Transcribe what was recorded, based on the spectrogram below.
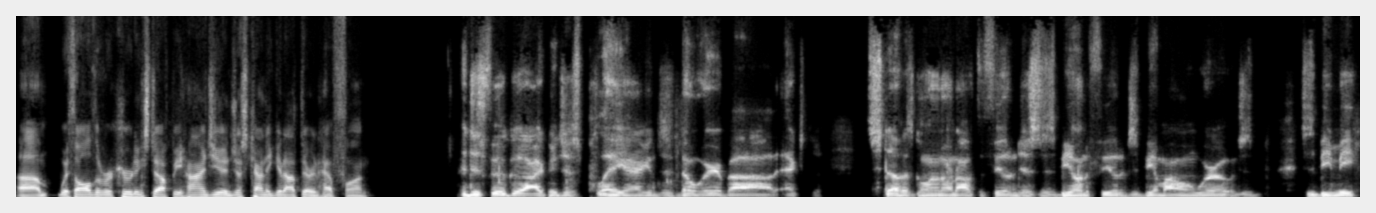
um, with all the recruiting stuff behind you and just kind of get out there and have fun? It just feel good. I can just play. I can just don't worry about all the extra stuff that's going on off the field and just just be on the field and just be in my own world and just just be me.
